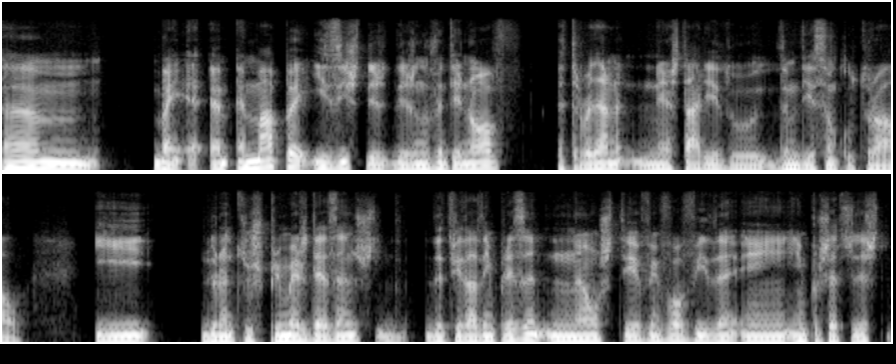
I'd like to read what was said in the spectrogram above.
Um, bem, a, a, Mapa existe desde, desde 99 a trabalhar nesta área do, da mediação cultural e durante os primeiros 10 anos de atividade da empresa não esteve envolvida em, em projetos deste,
